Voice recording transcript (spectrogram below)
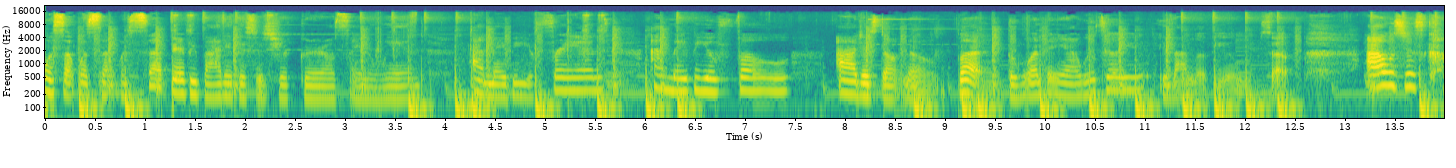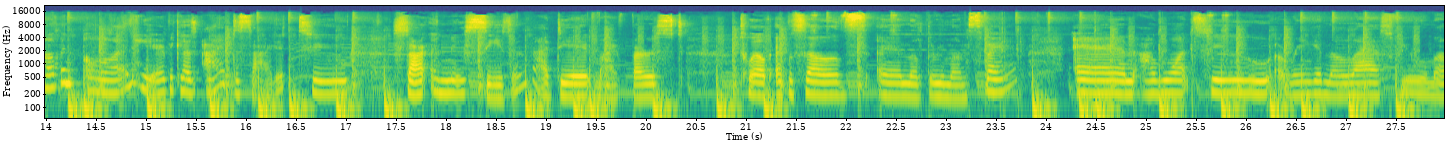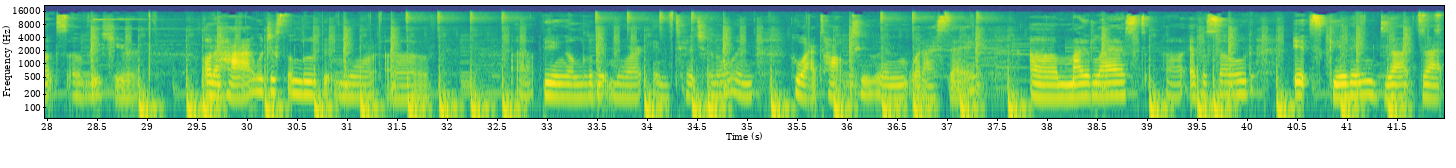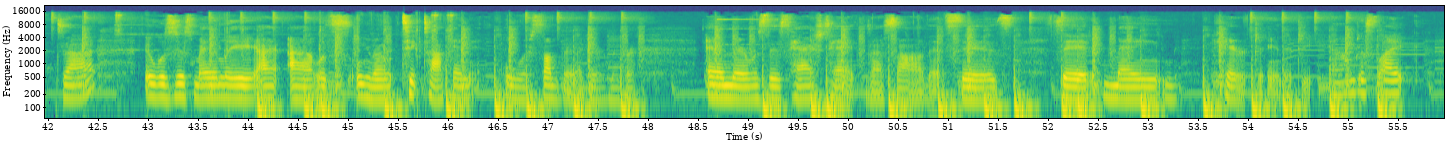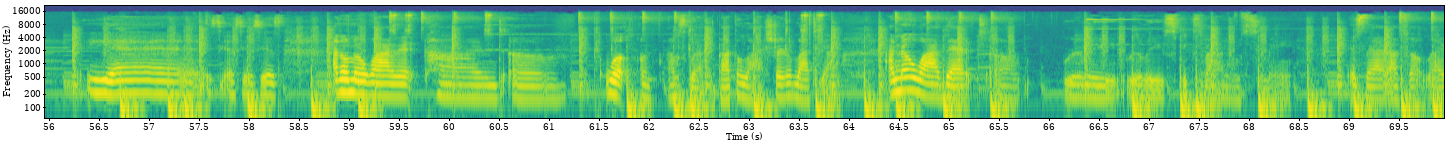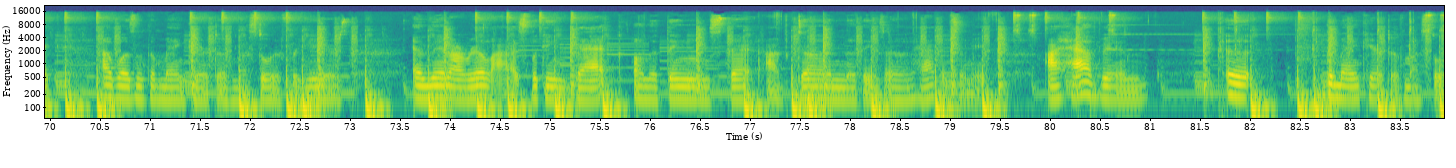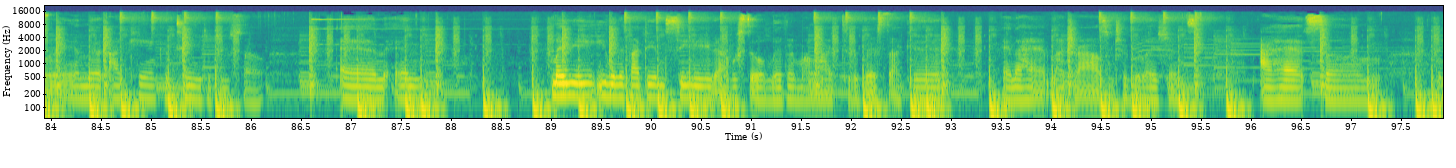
What's up, what's up, what's up, everybody? This is your girl, Saint Wind. I may be your friend, I may be your foe, I just don't know. But the one thing I will tell you is I love you. So I was just coming on here because I have decided to start a new season. I did my first 12 episodes in the three month span. And I want to ring in the last few months of this year on a high with just a little bit more of uh, being a little bit more intentional in who I talk to and what I say. Um, my last uh, episode, it's giving dot dot dot. It was just mainly I, I was you know TikToking or something I can't remember, and there was this hashtag that I saw that says said main character energy, and I'm just like, yes, yes, yes, yes. I don't know why that kind of well, um, I was glad about the lie, straight up lie to y'all. I know why that um, really, really speaks volumes to me is that I felt like I wasn't the main character of my story for years. And then I realized, looking back on the things that I've done, the things that have happened to me, I have been uh, the main character of my story, and that I can continue to do so. And and maybe even if I didn't see it, I was still living my life to the best I could. And I had my trials and tribulations. I had some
